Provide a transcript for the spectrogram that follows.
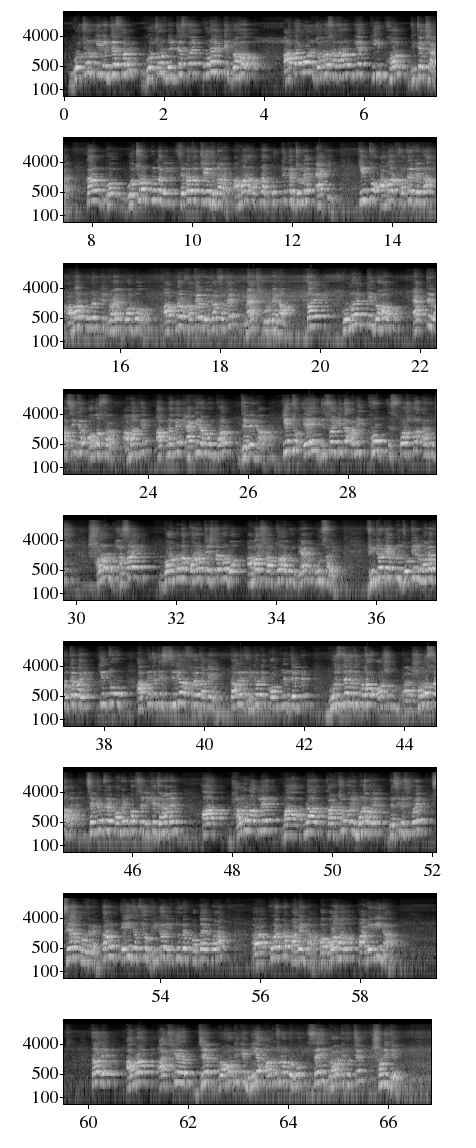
গোচর কি নির্দেশ করে? গোচর নির্দেশ করে কোনো একটি গ্রহ আপামর জনসাধারণকে কি ফল দিতে চায়? কারণ গোচর কুণ্ডলী, সেটা তো চেঞ্জ নয়, আমার, আপনার প্রত্যেকের জন্য একই। কিন্তু আমার হাতের রেখা আমার কোনো একটি গ্রহের পর্ব আপনার হাতের রেখার সাথে ম্যাচ করবে না। তাই কোনো একটি গ্রহ একটি রাশিতে অবস্থান আমাকে, আপনাকে একই রকম ফল দেবে না। কিন্তু এই বিষয়টিকে আমি খুব স্পষ্ট এবং সরল ভাষায় বর্ণনা করার চেষ্টা করব আমার সাধ্য এবং জ্ঞান অনুসারে। ভিডিওটি একটু জটিল মনে হতে পারে, কিন্তু আপনি যদি সিরিয়াস হয়ে থাকেন, তাহলে ভিডিওটি কমপ্লিট দেখবেন। বুঝতে যদি কোথাও সমস্যা হয়, সেক্ষেত্রে কমেন্ট বক্সে লিখে জানাবেন। আর ভালো লাগলে বা আপনার কার্যকরী মনে হলে বেশি বেশি করে শেয়ার করে দেবেন। কারণ এই জাতীয় ভিডিও ইউটিউবের পর্দায় আপনারা খুব একটা পাবেন না বা বলা ভালো পাবেনই না। তাহলে আমরা আজকে যে গ্রহটিকে নিয়ে আলোচনা করব, সেই গ্রহটি হচ্ছে শনিদেব।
